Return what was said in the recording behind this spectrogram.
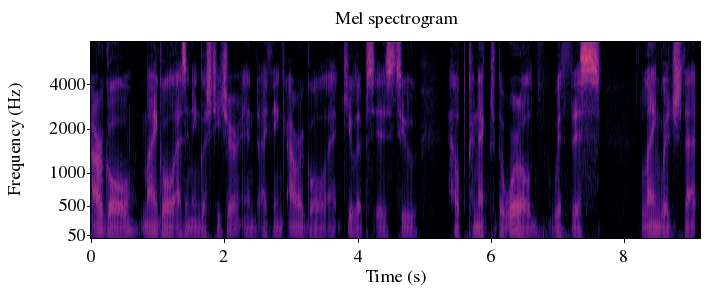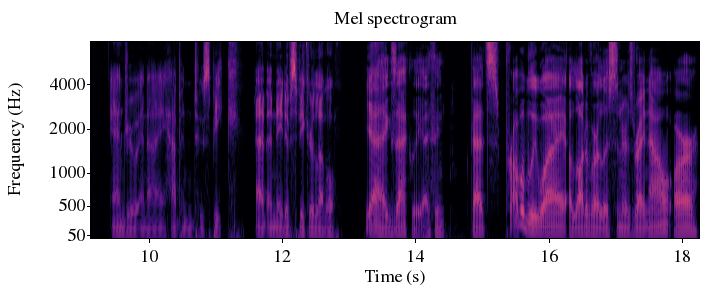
our goal, my goal as an English teacher, and I think our goal at Culips is to help connect the world with this language that Andrew and I happen to speak at a native speaker level. Yeah, exactly. I think that's probably why a lot of our listeners right now are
